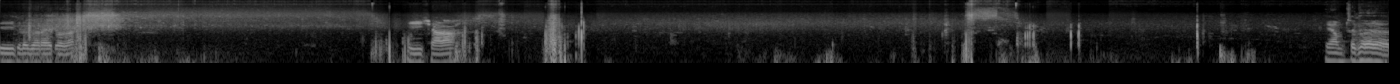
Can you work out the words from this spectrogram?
हे इकडं घर आहेत बघा. ही शाळा. हे आमचं घर.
